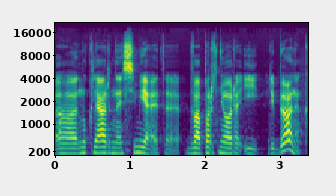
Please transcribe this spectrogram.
нуклеарная семья — это два партнера и ребенок,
